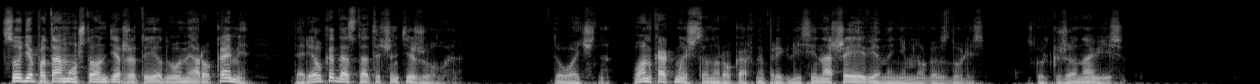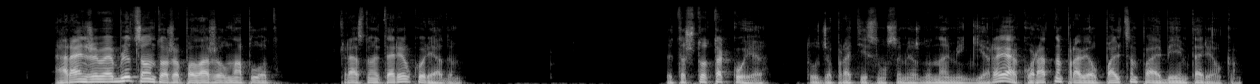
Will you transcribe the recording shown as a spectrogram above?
Судя по тому, что он держит ее двумя руками, тарелка достаточно тяжелая. Точно. Вон как мышцы на руках напряглись, и на шее вены немного вздулись. Сколько же она весит? Оранжевое блюдце он тоже положил на плот. Красную тарелку рядом. «Это что такое?» Тут же протиснулся между нами Гера и аккуратно провел пальцем по обеим тарелкам.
